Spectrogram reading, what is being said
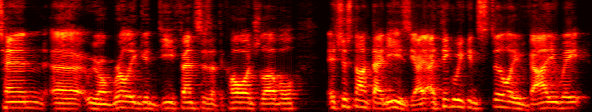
10 uh, you know really good defenses at the college level. It's just not that easy. I, I think we can still evaluate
